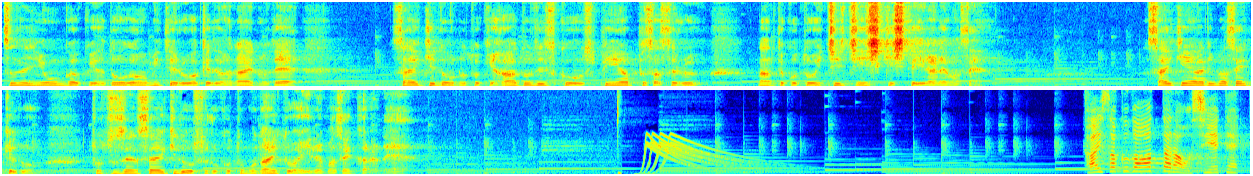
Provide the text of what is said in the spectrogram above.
常に音楽や動画を見てるわけではないので再起動の時ハードディスクをスピンアップさせるなんてことをいちいち意識していられません。最近ありませんけど突然再起動することもないとは言えませんからね。対策があったら教えて。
